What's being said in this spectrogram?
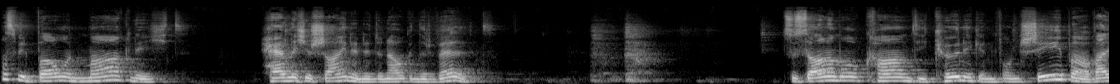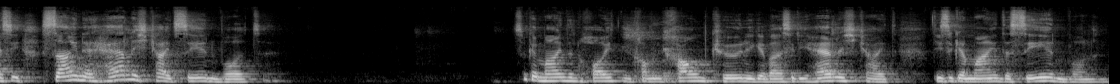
Was wir bauen, mag nicht herrlich erscheinen in den Augen der Welt. Zu Salomo kam die Königin von Sheba, weil sie seine Herrlichkeit sehen wollte. Zu Gemeinden heute kommen kaum Könige, weil sie die Herrlichkeit dieser Gemeinde sehen wollen.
